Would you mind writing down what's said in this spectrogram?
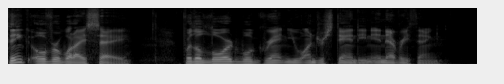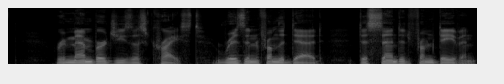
Think over what I say, for the Lord will grant you understanding in everything. Remember Jesus Christ, risen from the dead, descended from David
